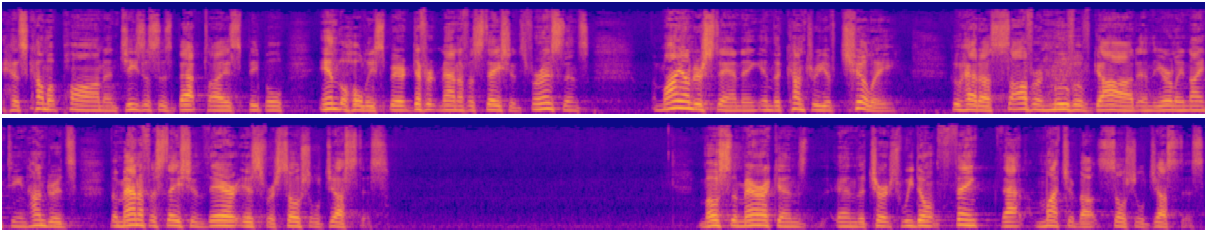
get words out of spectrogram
has come upon and Jesus has baptized people in the Holy Spirit, different manifestations. For instance, my understanding in the country of Chile, who had a sovereign move of God in the early 1900s, the manifestation there is for social justice. Most Americans in the church, we don't think that much about social justice.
